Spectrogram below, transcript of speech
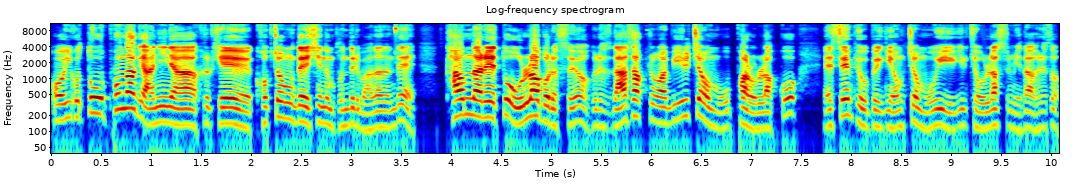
어, 이거 또 폭락이 아니냐 그렇게 걱정되시는 분들이 많았는데 다음 날에 또 올라 버렸어요. 그래서 나스닥 종합이 1.58 올랐고 S&P 500이 0.52 이렇게 올랐습니다. 그래서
